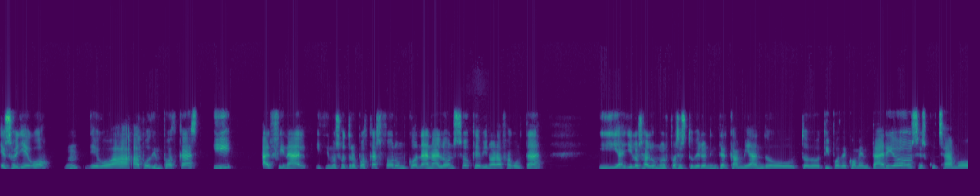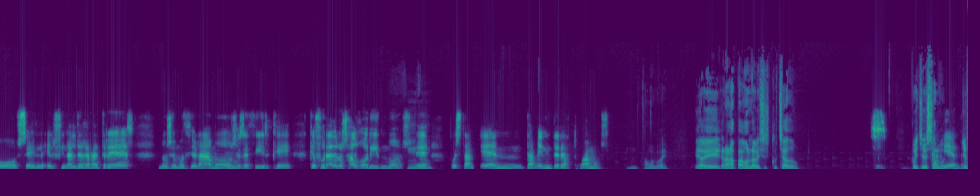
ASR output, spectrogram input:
Eso llegó, llegó a, a Podium Podcast y al final hicimos otro podcast forum con Ana Alonso, que vino a la facultad, y allí los alumnos pues estuvieron intercambiando todo tipo de comentarios, escuchamos el, final de Guerra 3, nos emocionamos, mm. es decir, que, fuera de los algoritmos, ¿eh? pues también, también interactuamos. Mm, está muy guay. Eh, Gran Apagón, ¿lo habéis escuchado? Pues yo, yo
